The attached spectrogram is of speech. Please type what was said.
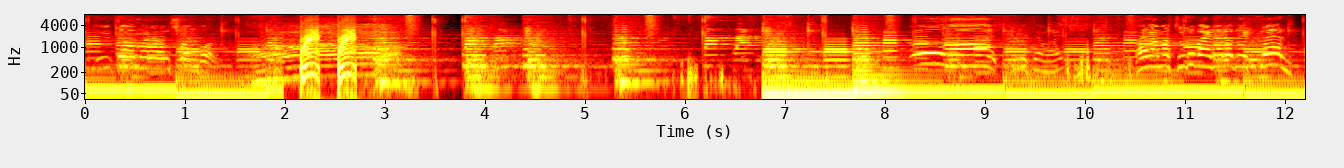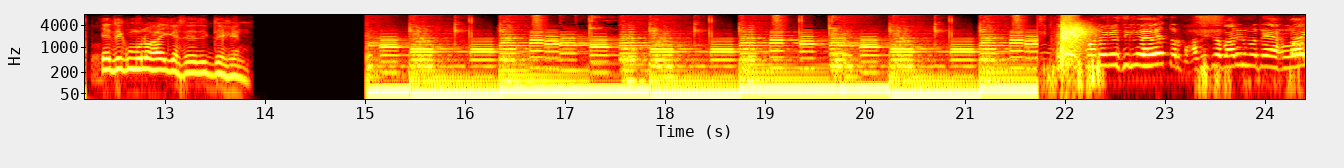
তুই তো আমার সম্বল এদিক মনে হয় গেছে এদিক দেখেন। হে তোর ভাবিকে বাড়ির মধ্যে একলাই।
